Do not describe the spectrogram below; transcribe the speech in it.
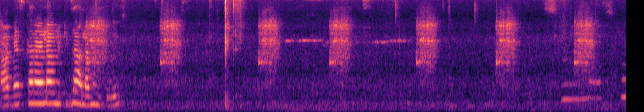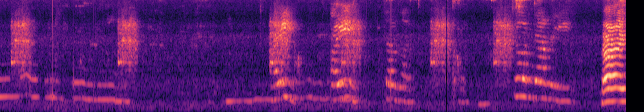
अभ्यास करायला लावले की झाला म्हणतोय काय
